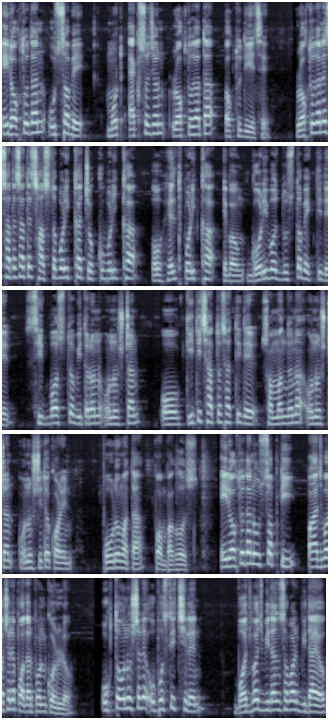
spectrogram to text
এই রক্তদান উৎসবে মোট একশো জন রক্তদাতা রক্ত দিয়েছে। রক্তদানের সাথে সাথে স্বাস্থ্য পরীক্ষা, চক্ষু পরীক্ষা ও হেলথ পরীক্ষা এবং গরিব ও দুস্থ ব্যক্তিদের শীতবস্ত্র বিতরণ অনুষ্ঠান ও কৃতি ছাত্রছাত্রীদের সম্বর্ধনা অনুষ্ঠান অনুষ্ঠিত করেন পৌরমাতা পম্পা ঘোষ। এই রক্তদান উৎসবটি পাঁচ বছরে পদার্পণ করল। উক্ত অনুষ্ঠানে উপস্থিত ছিলেন বজবজ বিধানসভার বিধায়ক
